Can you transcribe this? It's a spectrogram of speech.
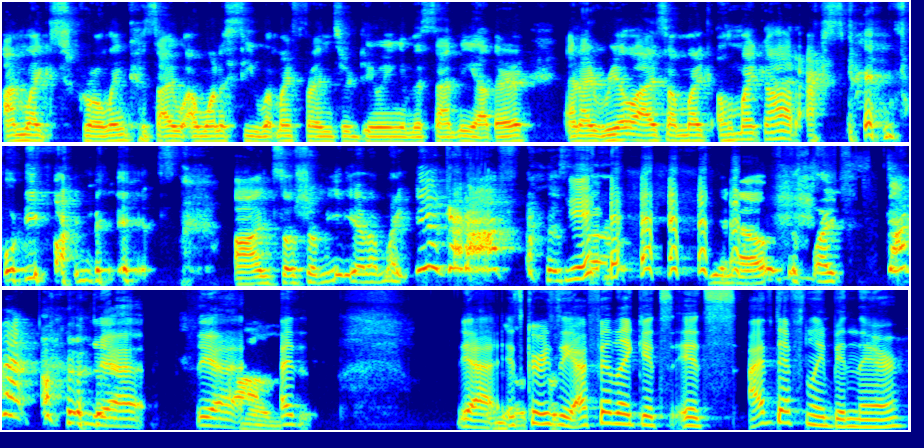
I'm like scrolling because I, I want to see what my friends are doing and this, that, and the other. And I realize I'm like, oh my God, I spent 45 minutes on social media. And I'm like, you get off. so, yeah. you know, just like, stop it. yeah. Yeah. Um, I, yeah, it's crazy. I feel like it's it's I've definitely been there.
